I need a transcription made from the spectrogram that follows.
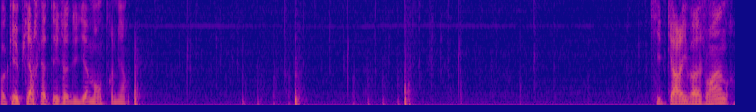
Ok, Pierre qui a déjà du diamant, très bien. Kid qui arrive à joindre.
